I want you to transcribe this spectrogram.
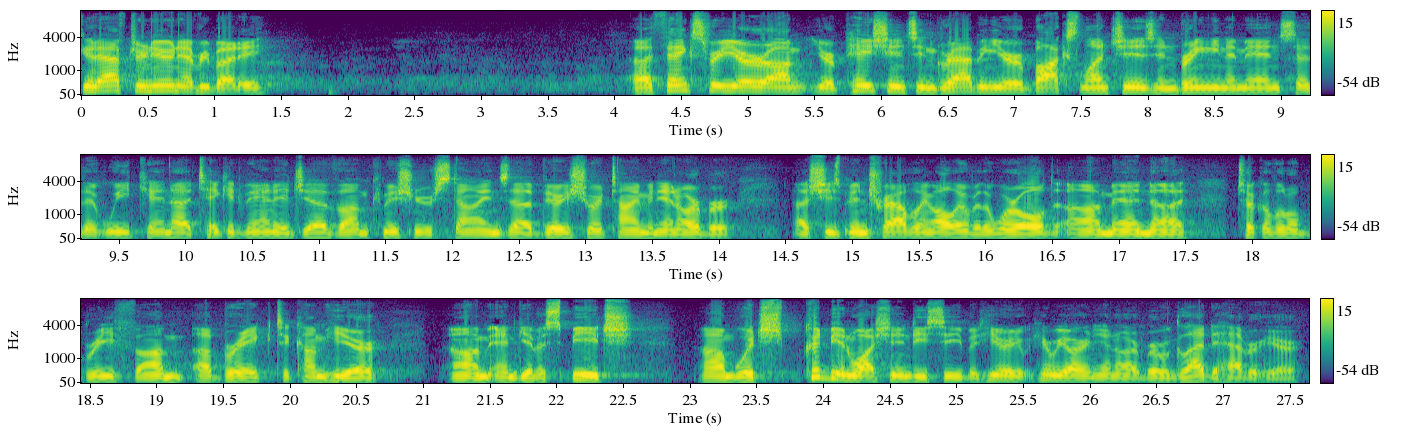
Good afternoon, everybody. Uh, thanks for your, um, your patience in grabbing your box lunches and bringing them in so that we can uh, take advantage of um, Commissioner Stein's uh, very short time in Ann Arbor. Uh, she's been traveling all over the world um, and uh, took a little brief um, break to come here um, and give a speech, um, which could be in Washington, D.C., but here, here we are in Ann Arbor. We're glad to have her here.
